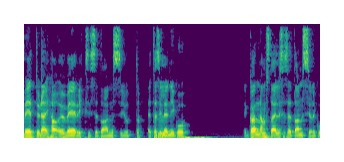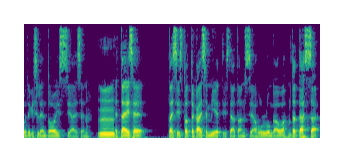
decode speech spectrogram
veettynä ihan överiksi se tanssijuttu. Että mm. silleen niinku Gangnam Styleissa se tanssi oli kuitenkin silleen toissijaisena. Mm. Että ei se, tai siis totta kai se miettii sitä tanssia hullun kauan. Mutta tässä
